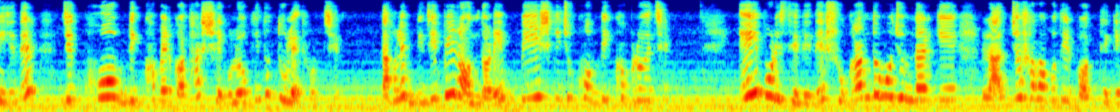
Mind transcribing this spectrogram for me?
নিজেদের যে ক্ষোভ বিক্ষোভের কথা সেগুলোও কিন্তু তুলে ধরছেন তাহলে বিজেপির অন্দরে বেশ কিছু ক্ষোভ বিক্ষোভ রয়েছে। এই পরিস্থিতিতে সুকান্ত মজুমদারকে রাজ্য সভাপতির পদ থেকে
